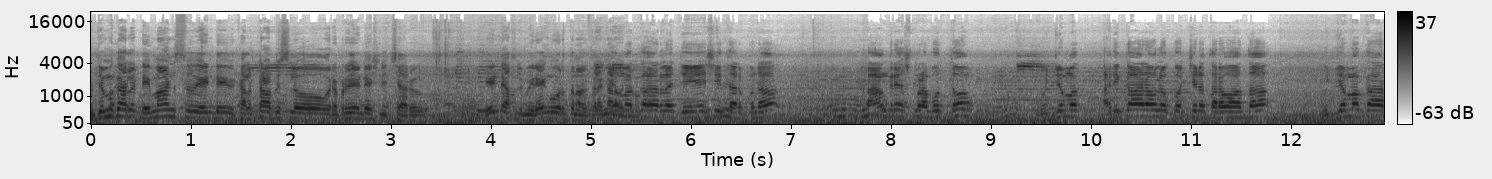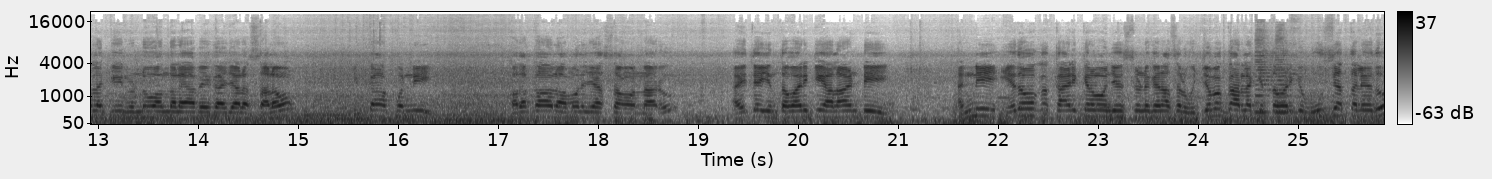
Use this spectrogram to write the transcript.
ఉద్యమకారుల డిమాండ్స్ ఏంటి? కలెక్టర్ ఆఫీస్లో రిప్రజెంటేషన్ ఇచ్చారు. ఏంటి అసలు మీరేం కోరుతున్నారు తెలంగాణ ఉద్యమకారులు? జేఏసీ తరపున కాంగ్రెస్ ప్రభుత్వం ఉద్యమ అధికారంలోకి వచ్చిన తర్వాత ఉద్యమకారులకి రెండు వందల యాభై గజాల స్థలం ఇంకా కొన్ని పథకాలు అమలు చేస్తామన్నారు. అయితే ఇంతవరకు అలాంటి అన్నీ ఏదో ఒక కార్యక్రమం చేస్తుండే కానీ అసలు ఉద్యమకారులకు ఇంతవరకు ఊసెత్తలేదు.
